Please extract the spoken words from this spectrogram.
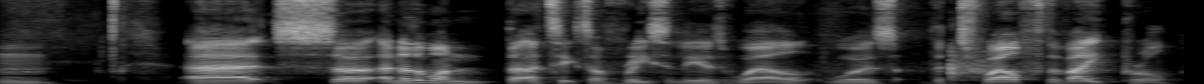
Mm. Uh, so another one that I ticked off recently as well was the 12th of April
